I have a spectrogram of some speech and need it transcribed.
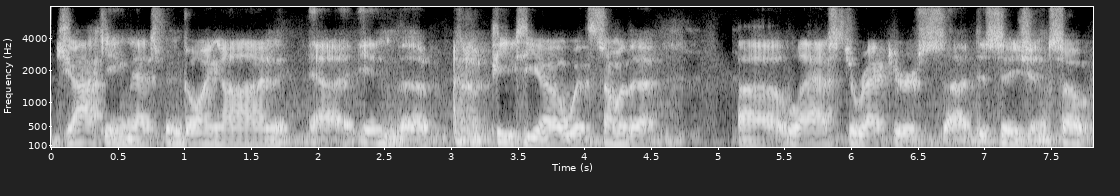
jockeying that's been going on uh, in the PTO with some of the uh, last director's uh, decisions. So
